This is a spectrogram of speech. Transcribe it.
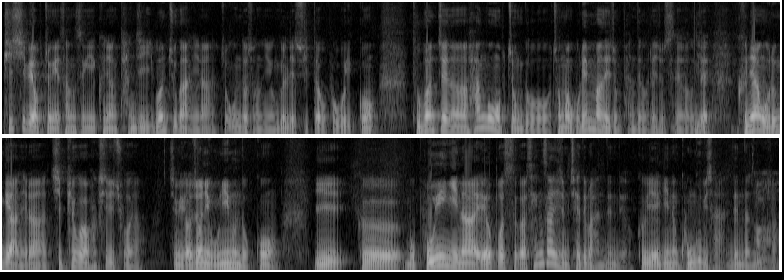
PCB 업종의 상승이 그냥 단지 이번 주가 아니라 조금 더 저는 연결될 수 있다고 보고 있고 두 번째는 항공 업종도 정말 오랜만에 좀 반등을 해줬어요. 근데 예. 그냥 오른 게 아니라 지표가 확실히 좋아요. 지금 여전히 운임은 높고 이 그 뭐 보잉이나 에어버스가 생산이 좀 제대로 안 된대요. 그 얘기는 공급이 잘 안 된다는 아. 얘기죠. 아.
